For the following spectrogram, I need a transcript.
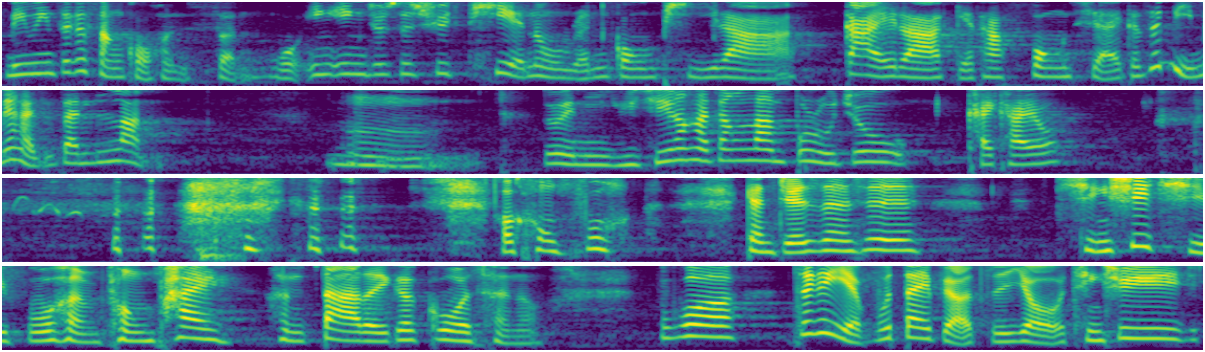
明明这个伤口很深，我硬硬就是去贴那种人工皮啦。盖啦，给它封起来，可是里面还是在烂。嗯，对你，与其让它这样烂，不如就开开哦。好恐怖，感觉真的是情绪起伏很澎湃、很大的一个过程哦。不过这个也不代表只有情绪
